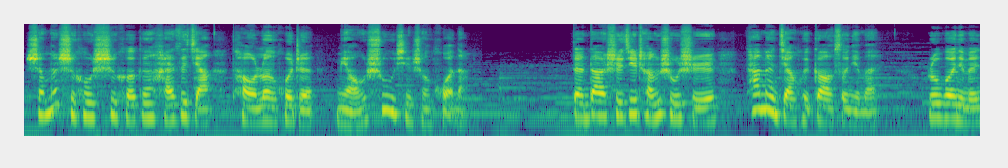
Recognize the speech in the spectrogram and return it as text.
什么时候适合跟孩子讲、讨论或者描述性生活呢？等到时机成熟时，他们将会告诉你们。如果你们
